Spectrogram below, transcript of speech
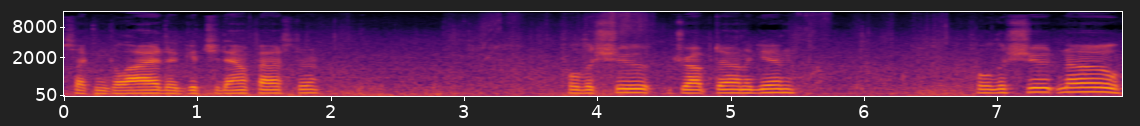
So I can glide to get you down faster. Pull the chute, drop down again. Pull the chute, no!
